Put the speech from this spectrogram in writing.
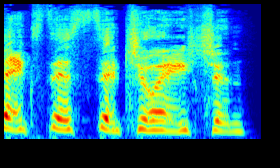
fix this situation!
